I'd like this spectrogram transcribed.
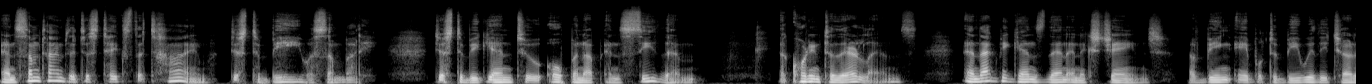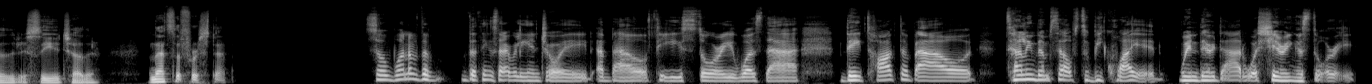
And sometimes it just takes the time just to be with somebody, just to begin to open up and see them according to their lens. And that begins then an exchange of being able to be with each other, to see each other. And that's the first step. So one of the the things that I really enjoyed about Figgy's story was that they talked about telling themselves to be quiet when their dad was sharing a story.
